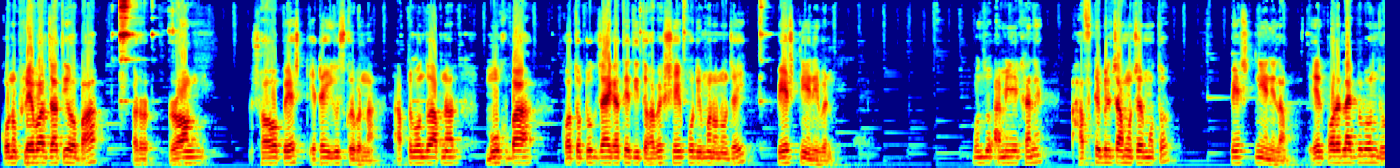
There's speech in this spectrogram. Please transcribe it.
কোনো ফ্লেভার জাতীয় বা র- রং সহ পেস্ট এটা ইউজ করবেন না। আপনি বন্ধু, আপনার মুখ বা কতটুক জায়গাতে দিতে হবে সেই পরিমাণ অনুযায়ী পেস্ট নিয়ে নেবেন। বন্ধু, আমি এখানে হাফ টেবিল চামচের মতো পেস্ট নিয়ে নিলাম। এরপরে লাগবে বন্ধু,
